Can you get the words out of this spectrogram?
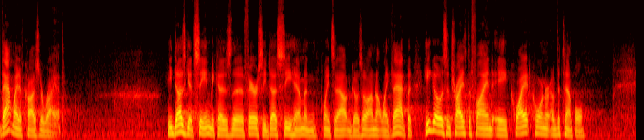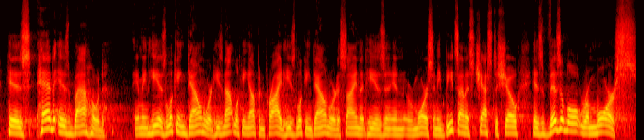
that might have caused a riot. He does get seen because the Pharisee does see him and points it out and goes, Oh, I'm not like that. But he goes and tries to find a quiet corner of the temple. His head is bowed I mean, he is looking downward. He's not looking up in pride. He's looking downward, a sign that he is in remorse. And he beats on his chest to show his visible remorse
